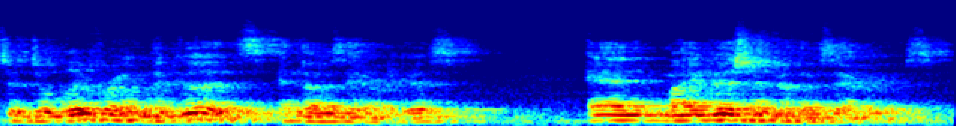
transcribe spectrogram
to delivering the goods in those areas, and my vision for those areas.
